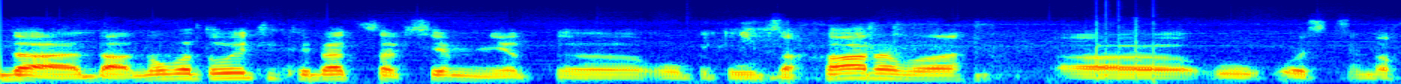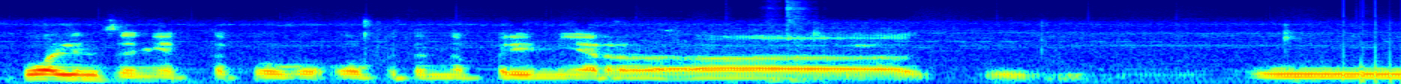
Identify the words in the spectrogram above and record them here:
Да, да, но вот у этих ребят совсем нет э, опыта. У Захарова, э, у Остина Холлинза нет такого опыта, например, э, у,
